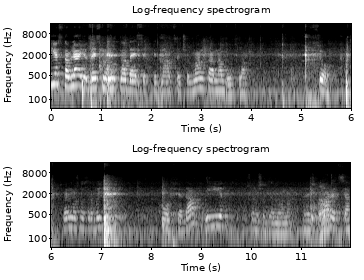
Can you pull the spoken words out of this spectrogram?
І оставляю десь минут на 10-15, щоб манка набухла. Все. Тепер можна зробити кофе, да? І що ми ще будемо Гречка вариться.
